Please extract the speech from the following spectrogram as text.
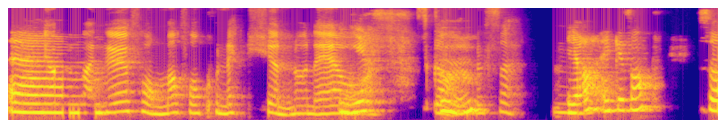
Ja, Ehm, mange former for connection og det og yes. skapelse. Mm. Ja, ikke sant? Så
